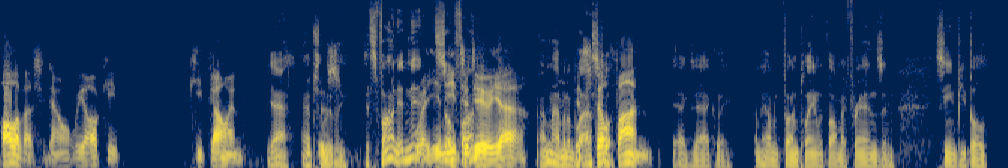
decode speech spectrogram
all of us, you know, we all keep keep going. yeah, absolutely. It's fun, isn't it? What you so need fun. to do, yeah. I'm having a blast. It's still. fun. Yeah, exactly. I'm having fun playing with all my friends and seeing people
